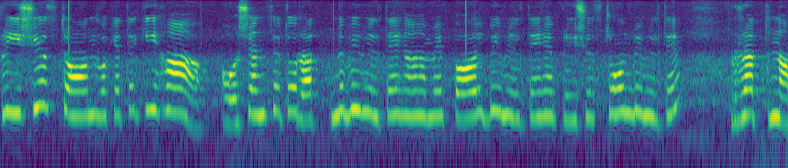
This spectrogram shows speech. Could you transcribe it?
प्रीशियस स्टोन वो कहते हैं कि हाँ ओशन से तो रत्न भी मिलते हैं, हमें पर्ल भी मिलते हैं प्रीशियस स्टोन भी मिलते हैं। Ratna.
